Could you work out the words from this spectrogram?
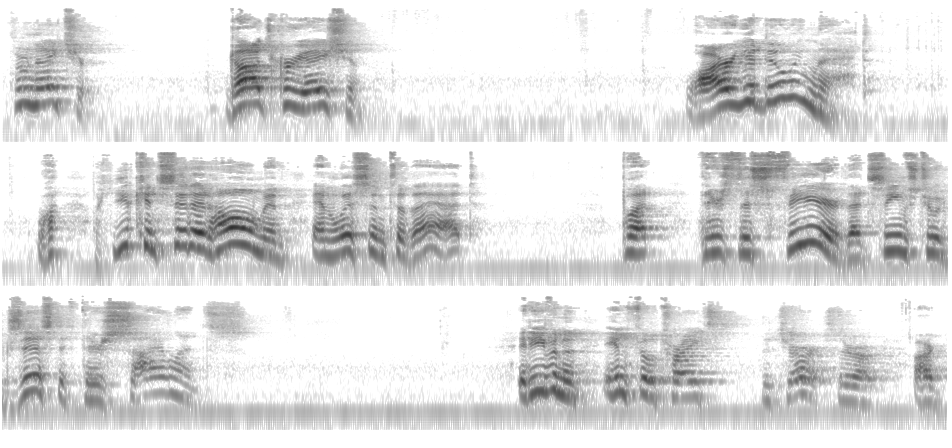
through nature, God's creation. Why are you doing that? Well, you can sit at home and, and listen to that, but there's this fear that seems to exist if there's silence. It even infiltrates the church. There are, are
